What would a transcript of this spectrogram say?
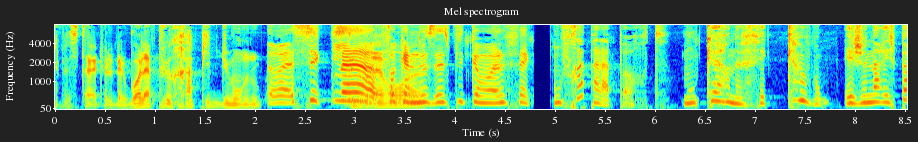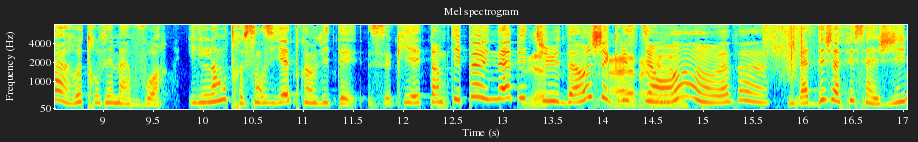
Eh ben, C'était la gueule de bois la plus rapide du monde. Ouais, c'est clair. vraiment, Faut qu'elle euh, nous explique comment elle fait. On frappe à la porte. Mon cœur ne fait qu'un bond et je n'arrive pas à retrouver ma voix. Il entre sans y être invité, ce qui est un petit peu une habitude hein, chez Ah, bah Christian. oui, hein, on va pas- Il a déjà fait sa gym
